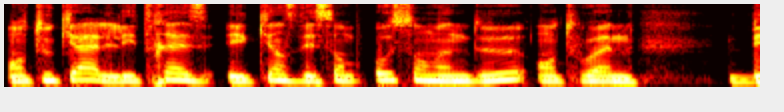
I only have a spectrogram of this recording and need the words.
En tout cas, les 13 et 15 décembre au 122, Antoine B,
